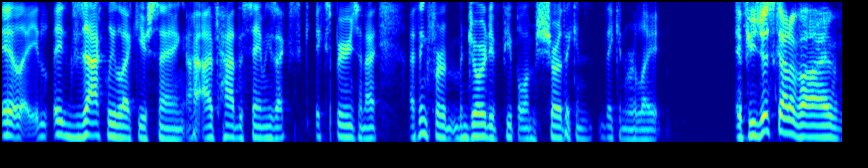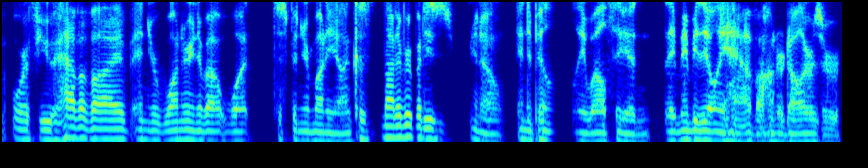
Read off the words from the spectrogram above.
it, exactly like you're saying. I, have had the same exact experience, and I, I think for a majority of people, I'm sure they can they can relate. If you just got a Vive, or if you have a Vive and you're wondering about what to spend your money on, because not everybody's you know independently wealthy, and they maybe they only have a hundred dollars or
